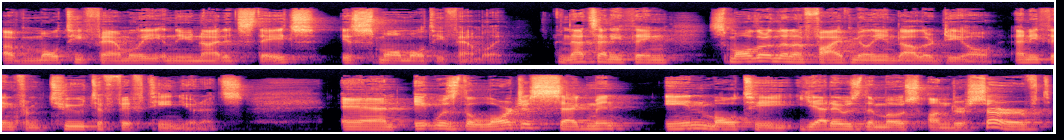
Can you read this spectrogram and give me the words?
of multifamily in the United States is small multifamily. And that's anything smaller than a $5 million deal, anything from two to 15 units. And it was the largest segment in multi, yet it was the most underserved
